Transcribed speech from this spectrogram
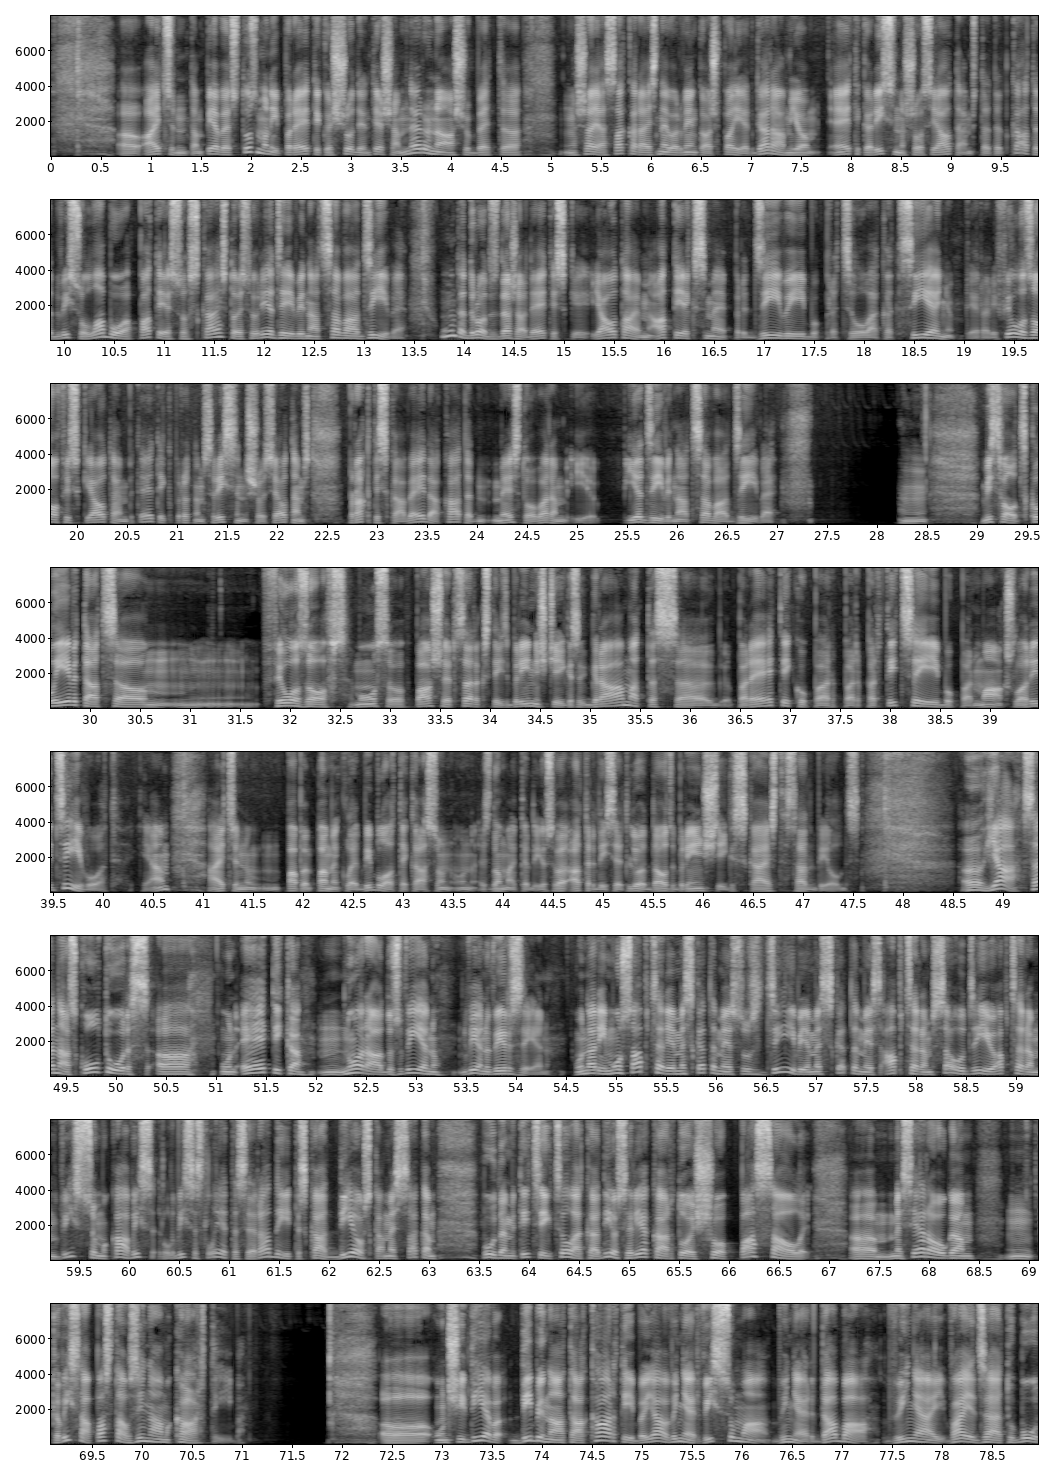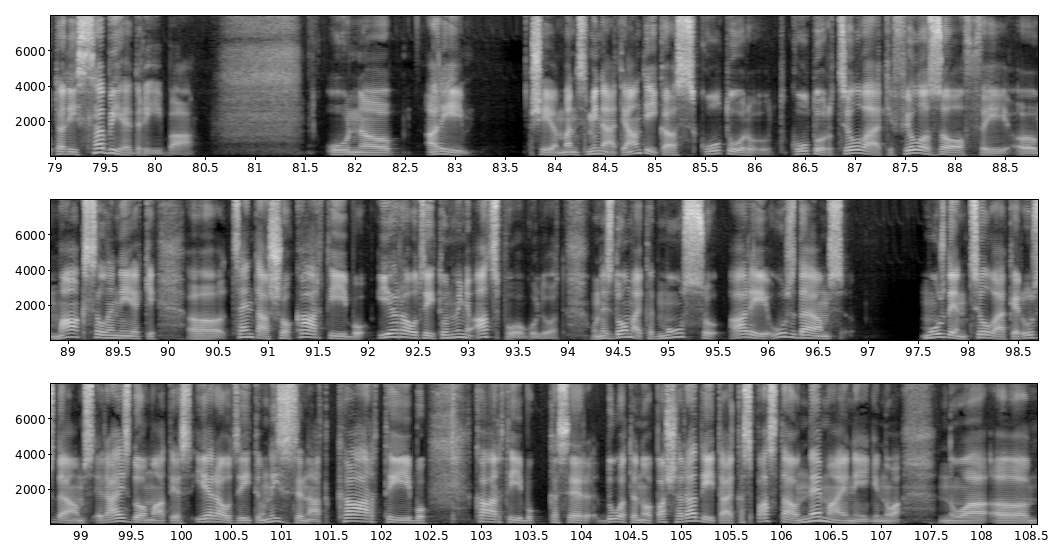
Uh, aicinu tam pievērst uzmanību par ētiku, es šodien tiešām nerunāšu, bet uh, šajā sakarā es nevaru vienkārši paiet garām, jo ētika risina šos jautājumus jautājums. Tātad, kā tad visu labo, patieso, skaisto es varu iedzīvināt savā dzīvē? Un tad rodas dažādi ētiski jautājumi attieksmē pret dzīvību, pret cilvēka cieņu. Tie ir arī filozofiski jautājumi, bet ētika, protams, risina šos jautājumus praktiskā veidā, kā tad mēs to varam iedzīvināt savā dzīvē. Mm. Visvalds Klīve, tāds um, filozofs, mūsu pašu ir sarakstījis brīnišķīgas grāmatas uh, par ētiku, par, par, par ticību, par mākslu arī dzīvot. Ja? Aicinu pameklēt bibliotekās, un, un es domāju, ka jūs atradīsiet ļoti daudz brīnišķīgas, skaistas atbildes. Uh, jā, senās kultūras uh, un ētika mm, norāda uz vienu, vienu virzienu. Un arī mūsu apcerē, ja mēs skatāmies uz dzīvi, ja mēs skatāmies, apceram savu dzīvi, apceram visumu, kā vis, visas lietas ir radītas, kā Dievs, kā mēs sakam, būdami ticīgi cilvēki, kā Dievs ir iekārtojis šo pasauli, um, mēs ieraugām, mm, ka visā pastāv zināma kārtība. Uh, un šī dieva dibinātā kārtība, jā, viņai ir visumā, viņai ir dabā, viņai vajadzētu būt arī sabiedrībā. Un uh, arī šie manis minēti antīkās kultūru, kultūru cilvēki, filozofi, mākslinieki centās šo kārtību ieraudzīt un viņu atspoguļot. Un es domāju, ka mūsu arī uzdevums Mūsdienu cilvēka ir uzdevums ir aizdomāties, ieraudzīt un izzināt kārtību, kārtību, kas ir dota no paša radītāja, kas pastāv nemainīgi no, no uh,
